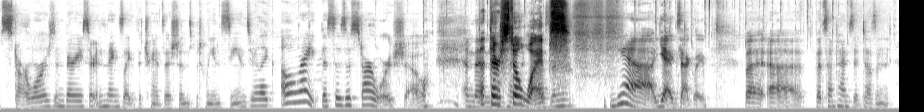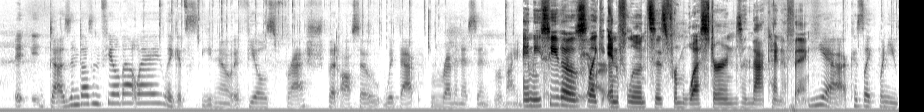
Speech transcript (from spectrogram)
Star Wars in very certain things, like the transitions between scenes. You're like, oh right, this is a Star Wars show, and then But there's still wipes. Yeah, yeah, exactly. But uh, but sometimes it doesn't. It, it does and doesn't feel that way. Like it's you know it feels fresh, but also with that reminiscent reminder. And you see those like are. influences from westerns and that kind of thing. Yeah, because like when you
